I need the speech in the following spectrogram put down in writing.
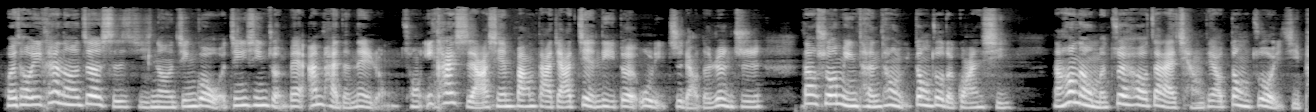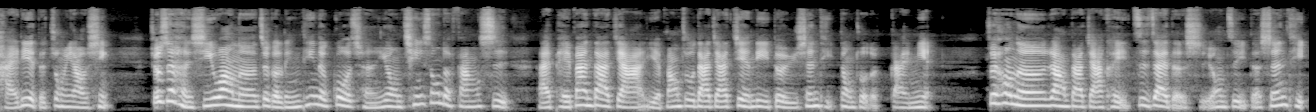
回头一看呢，这十集呢，经过我精心准备安排的内容，从一开始啊，先帮大家建立对物理治疗的认知，到说明疼痛与动作的关系。然后呢，我们最后再来强调动作以及排列的重要性，就是很希望呢，这个聆听的过程用轻松的方式来陪伴大家，也帮助大家建立对于身体动作的概念。最后呢，让大家可以自在的使用自己的身体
